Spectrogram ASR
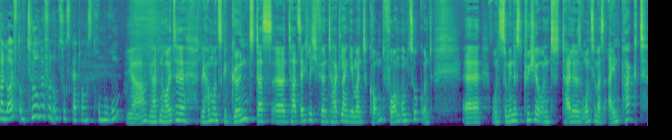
Man läuft um Türme von Umzugskartons drumherum. Ja, wir hatten heute, wir haben uns gegönnt, dass äh, tatsächlich für einen Tag lang jemand kommt vorm Umzug und äh, uns zumindest Küche und Teile des Wohnzimmers einpackt.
